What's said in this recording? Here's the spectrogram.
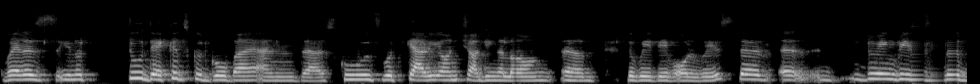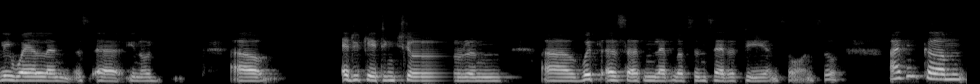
whereas, you know, two decades could go by and uh, schools would carry on chugging along um, the way they've always. They're uh, doing reasonably well and, uh, you know, uh, educating children uh, with a certain level of sincerity and so on. So I think um,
